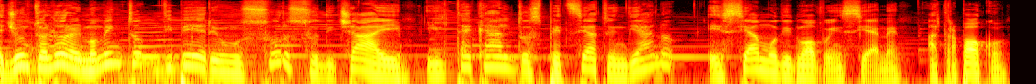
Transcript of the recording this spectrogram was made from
È giunto allora il momento di bere un sorso di chai, il tè caldo speziato indiano e siamo di nuovo insieme. A tra poco.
